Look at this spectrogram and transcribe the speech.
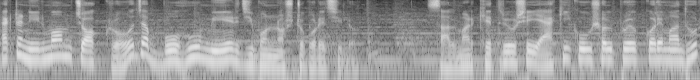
একটা নির্মম চক্র যা বহু মেয়ের জীবন নষ্ট করেছিল। সালমার ক্ষেত্রেও সেই একই কৌশল প্রয়োগ করে মাধুর।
